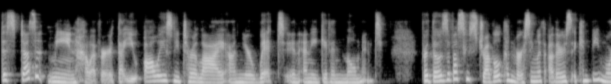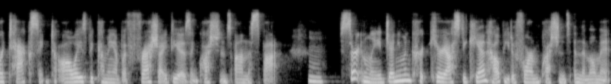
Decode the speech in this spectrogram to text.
This doesn't mean, however, that you always need to rely on your wit in any given moment. For those of us who struggle conversing with others, it can be more taxing to always be coming up with fresh ideas and questions on the spot. Hmm. Certainly, genuine curiosity can help you to form questions in the moment,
